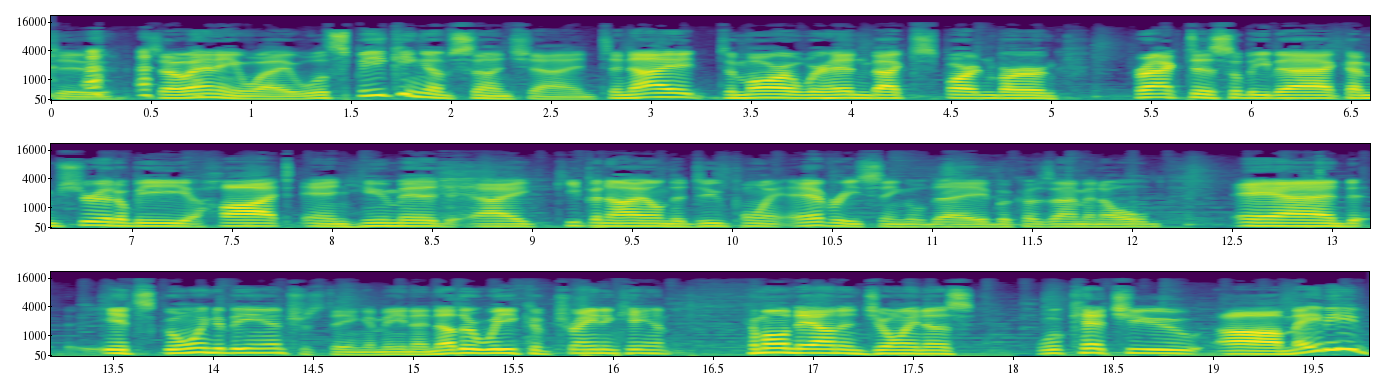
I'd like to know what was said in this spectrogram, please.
to. so anyway, well, speaking of sunshine, tonight, tomorrow, we're heading back to Spartanburg. Practice will be back. I'm sure it'll be hot and humid. I keep an eye on the dew point every single day because I'm an old, and it's going to be interesting. I mean, another week of training camp. Come on down and join us. We'll catch you uh, maybe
